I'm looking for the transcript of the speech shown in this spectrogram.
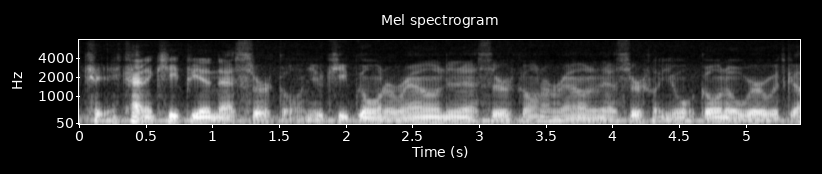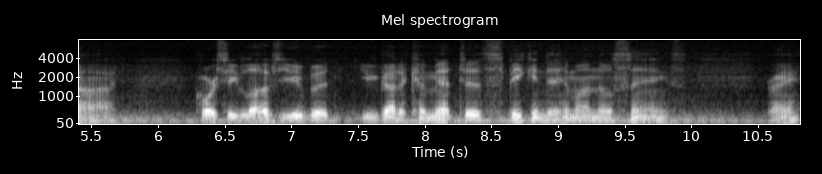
he kind of keep you in that circle, and you keep going around in that circle and around in that circle, and you won't go nowhere with God. Of course, He loves you, but you've got to commit to speaking to Him on those things, right?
